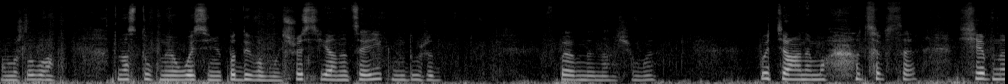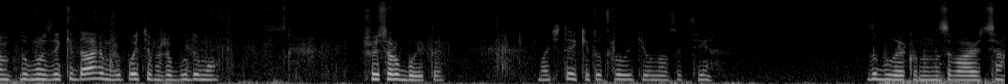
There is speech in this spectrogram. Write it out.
а можливо, наступною осінню. Подивимось. Щось я на цей рік не дуже впевнена, що ми потягнемо це все. Щебнем, думаю, закидаємо і потім вже будемо щось робити. Бачите, які тут великі у нас оці. Забула, як вони називаються.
